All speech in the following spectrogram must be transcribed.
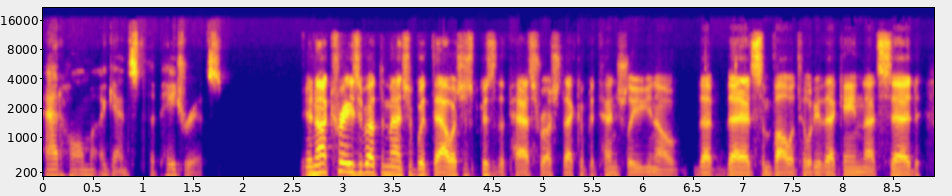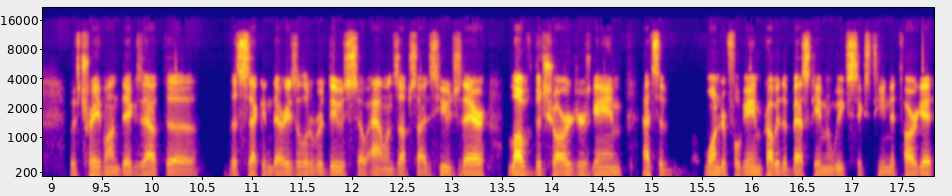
at home against the Patriots. You're not crazy about the matchup with Dallas just because of the pass rush that could potentially, you know, that that adds some volatility to that game. That said, with Trevon Diggs out, the the secondary is a little reduced, so Allen's upside is huge there. Love the Chargers game. That's a wonderful game, probably the best game in Week 16 to target.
